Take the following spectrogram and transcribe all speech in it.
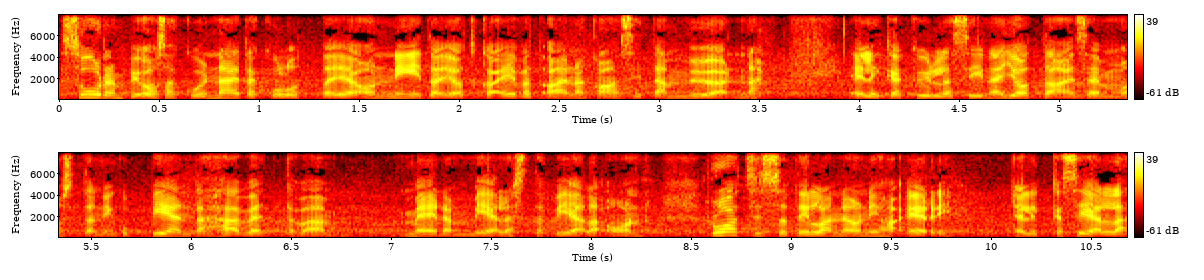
suurempi osa kuin näitä kuluttajia on niitä, jotka eivät ainakaan sitä myönnä. Eli kyllä siinä jotain semmoista niin kuin pientä hävettävää meidän mielestä vielä on. Ruotsissa tilanne on ihan eri. Eli siellä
